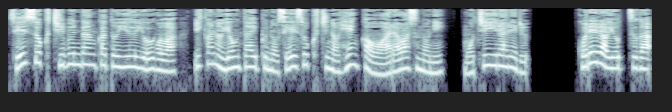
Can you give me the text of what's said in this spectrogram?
生息地分断化という用語は、以下の4タイプの生息地の変化を表すのに用いられる。これら4つが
